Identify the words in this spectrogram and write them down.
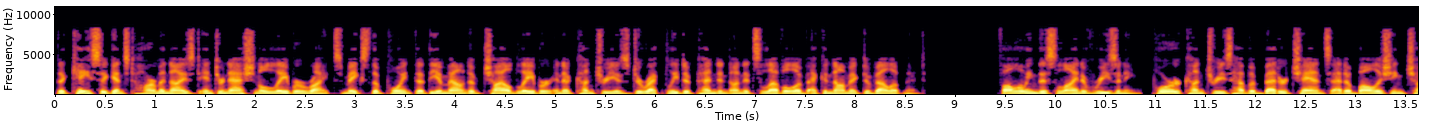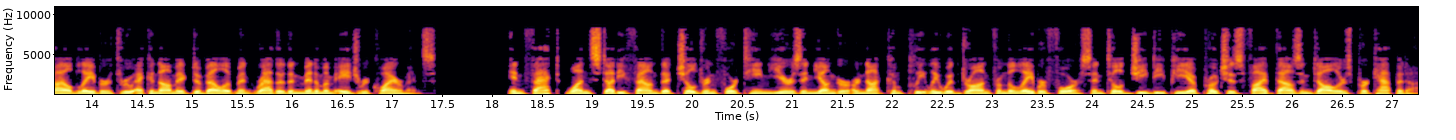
The case against harmonized international labor rights makes the point that the amount of child labor in a country is directly dependent on its level of economic development. Following this line of reasoning, poorer countries have a better chance at abolishing child labor through economic development rather than minimum age requirements. In fact, one study found that children 14 years and younger are not completely withdrawn from the labor force until GDP approaches $5,000 per capita.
